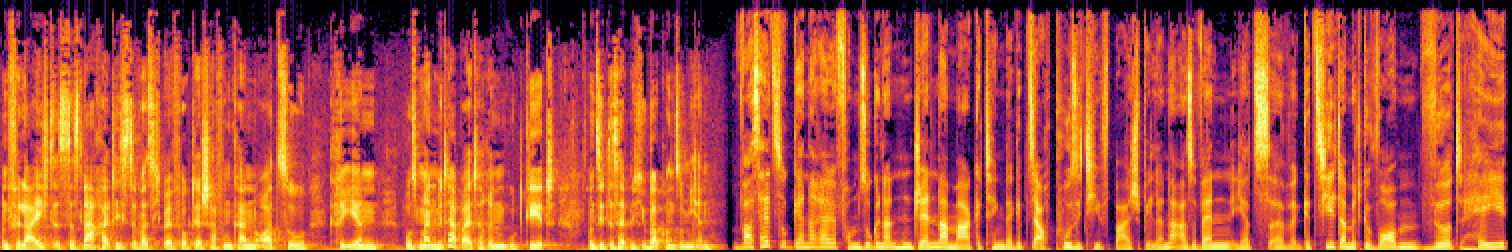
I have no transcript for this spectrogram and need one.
Und vielleicht ist das Nachhaltigste, was ich bei Vogt schaffen kann, einen Ort zu kreieren, wo es meinen Mitarbeiterinnen gut geht und sie deshalb nicht überkonsumieren. Was hältst du generell vom sogenannten Gender Marketing? Da gibt es ja auch Positivbeispiele. Ne? Also wenn jetzt äh, gezielt damit geworben wird, hey,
